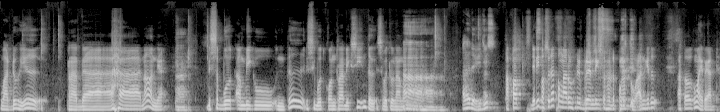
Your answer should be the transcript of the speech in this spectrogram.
Waduh, ya rada non ya. Nah. Disebut ambigu ente, disebut kontradiksi ente sebetulnya. Ah, ah, ah, ah. Ada deh Jis. Apa jadi maksudnya pengaruh rebranding terhadap pengakuan gitu atau kumaha itu ada?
